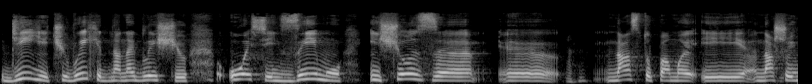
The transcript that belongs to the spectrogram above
дії чи вихід на найближчу осінь, зиму, і що з наступами і нашою,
